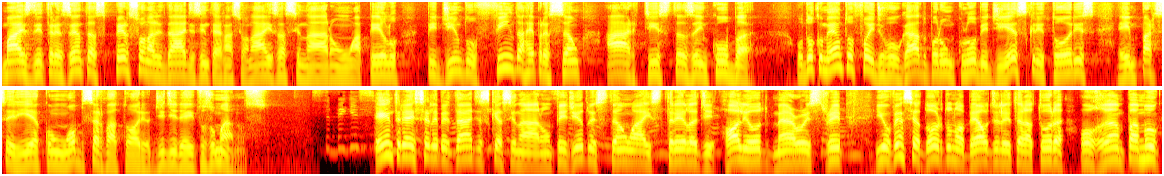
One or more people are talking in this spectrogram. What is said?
Mais de 300 personalidades internacionais assinaram um apelo pedindo o fim da repressão a artistas em Cuba. O documento foi divulgado por um clube de escritores em parceria com um observatório de direitos humanos. Entre as celebridades que assinaram o pedido estão a estrela de Hollywood Meryl Streep e o vencedor do Nobel de Literatura Orhan Pamuk.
